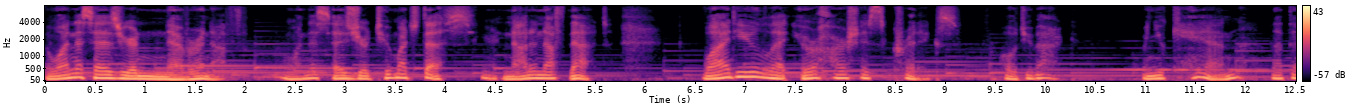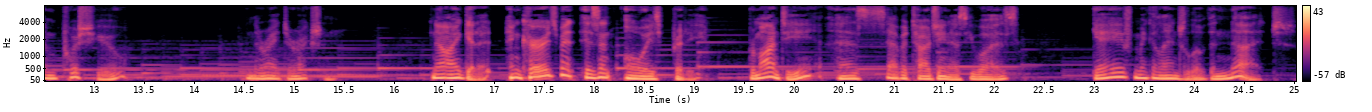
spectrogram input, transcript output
the one that says you're never enough, the one that says you're too much this, you're not enough that why do you let your harshest critics hold you back when you can let them push you in the right direction? Now, I get it. Encouragement isn't always pretty. Bramante, as sabotaging as he was, gave Michelangelo the nudge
